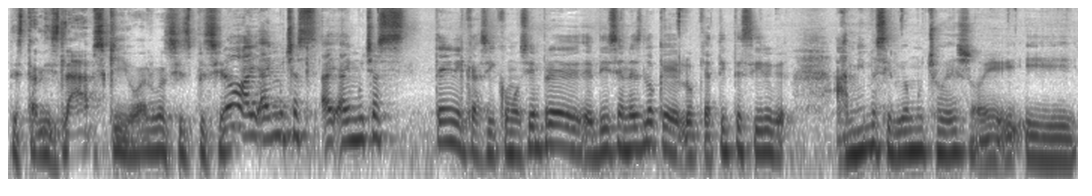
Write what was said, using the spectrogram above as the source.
de Stanislavski o algo así especial? No, hay, hay muchas, hay, hay muchas técnicas y como siempre dicen, es lo que, lo que a ti te sirve. A mí me sirvió mucho eso y, y-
